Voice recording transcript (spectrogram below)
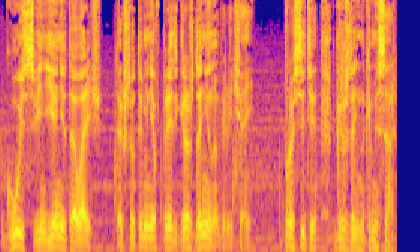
гусь свинье не товарищ, так что ты меня впредь гражданином величай». «Простите, гражданин комиссар»,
